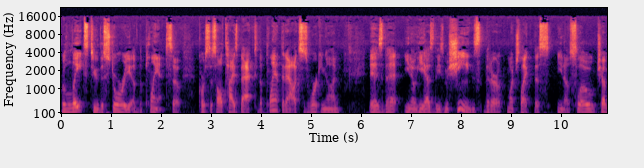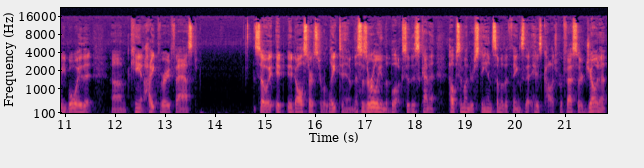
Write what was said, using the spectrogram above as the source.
relates to the story of the plant. So, of course, this all ties back to the plant that Alex is working on is that you know he has these machines that are much like this you know slow chubby boy that um, can't hike very fast. So it, it, it, all starts to relate to him. This is early in the book so this kind of helps him understand some of the things that his college professor jonah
